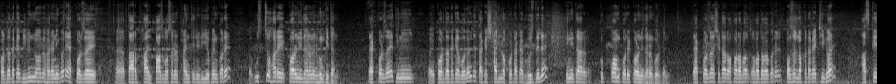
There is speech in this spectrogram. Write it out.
করদাতাকে বিভিন্নভাবে হয়রানি করে। এক পর্যায়ে তার ফাইল পাঁচ বছরের ফাইল তিনি রিওপেন করে উচ্চ হারে কর নির্ধারণের হুমকি দেন। এক পর্যায়ে তিনি ওই করদাতাকে বলেন যে তাকে ষাট লক্ষ টাকা ঘুষ দিলে তিনি তার খুব কম করে কর নির্ধারণ করবেন। এক পর্যায়ে সেটার অফার রফা দফা করে পঞ্চাশ লক্ষ টাকায় ঠিক হয়। আজকে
